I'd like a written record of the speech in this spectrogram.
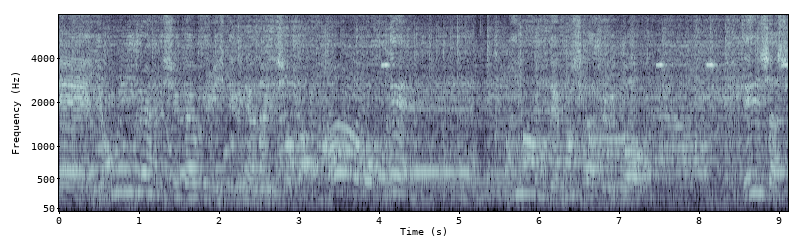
えー4位ぐらいまで周回遅れにしているんではないでしょうか。おっとここで今のでもしかすると全車周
